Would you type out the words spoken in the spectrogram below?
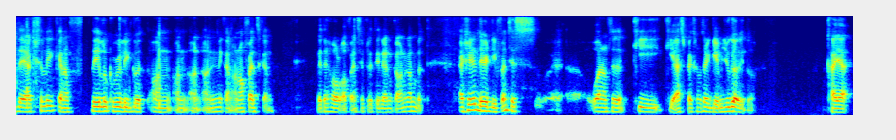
they actually kind of they look really good on on on, on ini kan on offense kan? With the whole offensive rating dan kawan kan but actually their defense is uh, one of the key key aspects of their game juga gitu. Kayak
